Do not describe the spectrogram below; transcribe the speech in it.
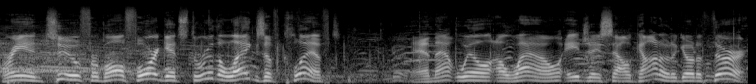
Three and two for ball four gets through the legs of Clift. And that will allow AJ Salgado to go to third.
